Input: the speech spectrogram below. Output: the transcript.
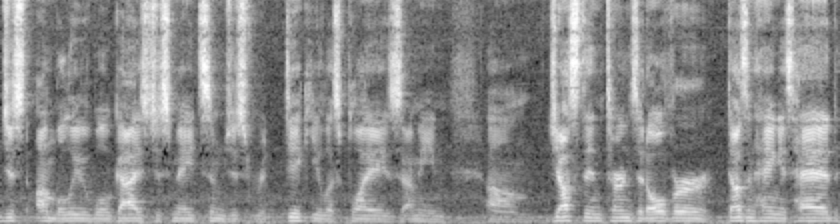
just unbelievable. Guys just made some just ridiculous plays. I mean, um, Justin turns it over, doesn't hang his head,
